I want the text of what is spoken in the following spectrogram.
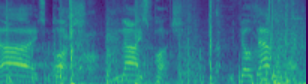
Nice punch. Nice punch. You felt that one?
